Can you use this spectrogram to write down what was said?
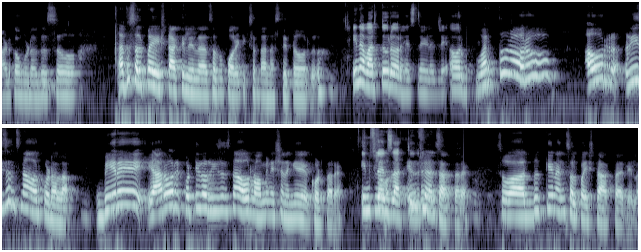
ಮಾಡ್ಕೊಂಬಿಡೋದು. ಸೊ ಅದು ಸ್ವಲ್ಪ ಇಷ್ಟ ಆಗ್ತಿರ್ಲಿಲ್ಲ ಸ್ವಲ್ಪ ಪಾಲಿಟಿಕ್ಸ್ ಅಂತ ಅನ್ನಿಸ್ತಿತ್ತು ಅವ್ರದ್ದು ಇನ್ನ ವರ್ತೂರ್ ಅವ್ರ ಹೆಸರು ಹೇಳಿದ್ರಿ ಅವ್ರ ವರ್ತೂರ್ ಅವರು ಅವ್ರ ರೀಸನ್ಸ್ನ ಅವ್ರು ಕೊಡಲ್ಲ. ಬೇರೆ ಯಾರೋ ಕೊಟ್ಟಿರೋ ರೀಸನ್ಸ್ನ ಅವ್ರ ನಾಮಿನೇಷನ್ಗೆ ಕೊಡ್ತಾರೆ. ಇನ್ಫ್ಲುಯೆನ್ಸ್ ಇನ್ಫ್ಲೂಯೆನ್ಸ್ ಆಗ್ತಾರೆ. ಸೊ ಅದಕ್ಕೆ ನಂಗೆ ಸ್ವಲ್ಪ ಇಷ್ಟ ಆಗ್ತಾ ಇರಲಿಲ್ಲ.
